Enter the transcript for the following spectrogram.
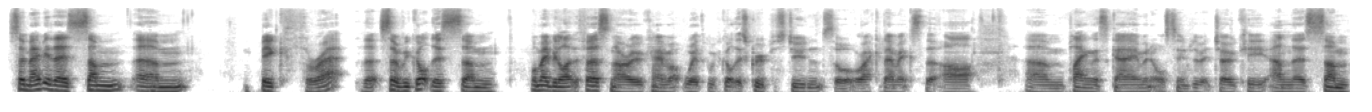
So maybe there's some um, big threat that. So we've got this, um, or maybe like the first scenario we came up with, we've got this group of students or, or academics that are um, playing this game, and it all seems a bit jokey. And there's some,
